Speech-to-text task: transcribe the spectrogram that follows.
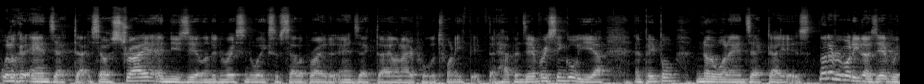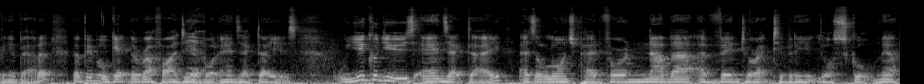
we look at Anzac Day. So, Australia and New Zealand in recent weeks have celebrated Anzac Day on April the 25th. That happens every single year, and people know what Anzac Day is. Not everybody knows everything about it, but people get the rough idea of what Anzac Day is. You could use Anzac Day as a launch pad for another event or activity at your school. Now,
